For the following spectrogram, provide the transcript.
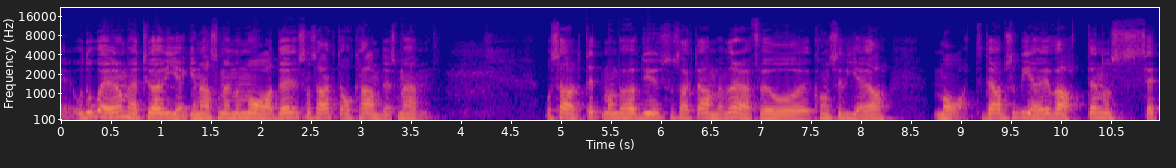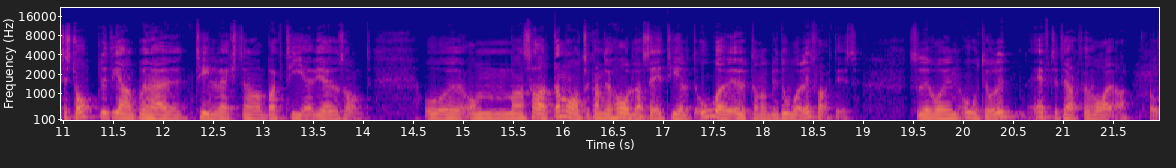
Eh, Och då är det de här tuaregerna som är nomader som sagt och handelsmän. Och saltet, man behövde ju som sagt använda det här för att konservera mat. Det absorberar ju vatten och sätter stopp lite grann på den här tillväxten av bakterier och sånt. Och eh, om man saltar mat så kan det hålla sig ett helt år utan att bli dåligt faktiskt. Så det var ju en otroligt eftertraktad vara. Och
